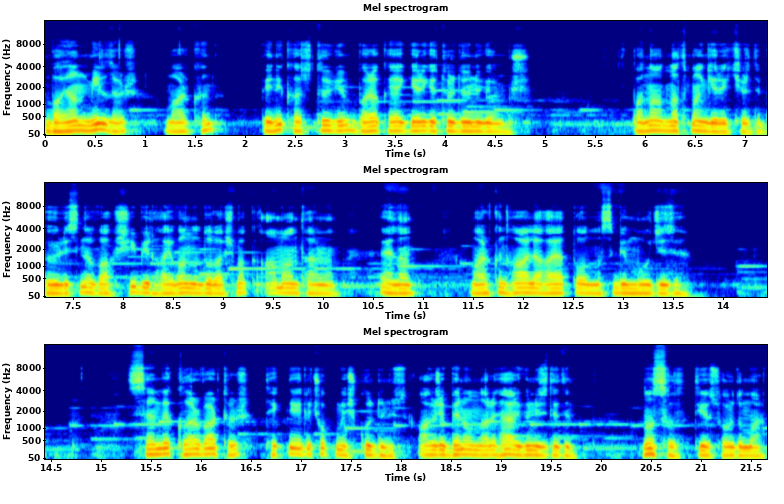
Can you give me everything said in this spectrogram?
Bayan Miller, Mark'ın beni kaçtığı gün barakaya geri götürdüğünü görmüş. Bana anlatman gerekirdi. Böylesine vahşi bir hayvanla dolaşmak aman tanrım. Elan, Mark'ın hala hayatta olması bir mucize. Sen ve Clarwater tekneyle çok meşguldünüz. Ayrıca ben onları her gün izledim. Nasıl diye sordu Mark.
